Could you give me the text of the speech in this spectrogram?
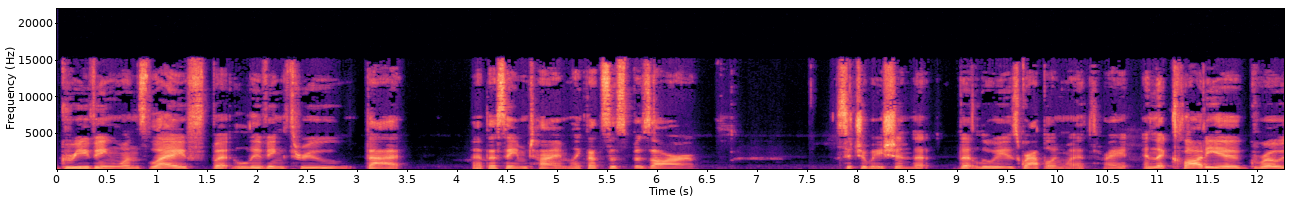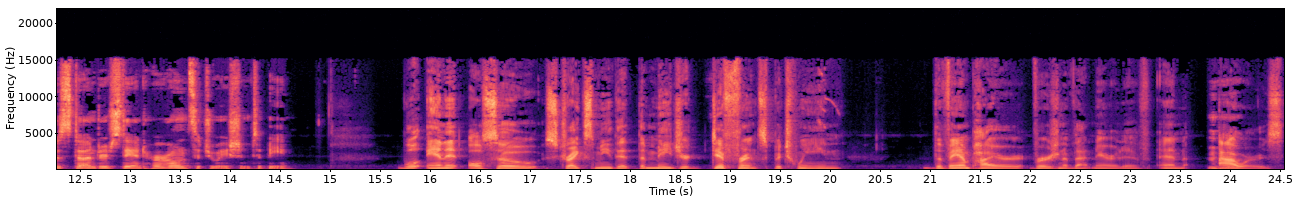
grieving one's life, but living through that at the same time. Like that's this bizarre situation that that Louis is grappling with, right? And that Claudia grows to understand her own situation to be. Well, and it also strikes me that the major difference between the vampire version of that narrative and Mhm. ours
